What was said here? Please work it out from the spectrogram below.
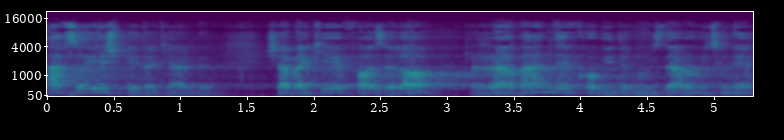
افزایش پیدا کرده. شبکه فاضلاب روند کووید 19 رو می‌تونه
